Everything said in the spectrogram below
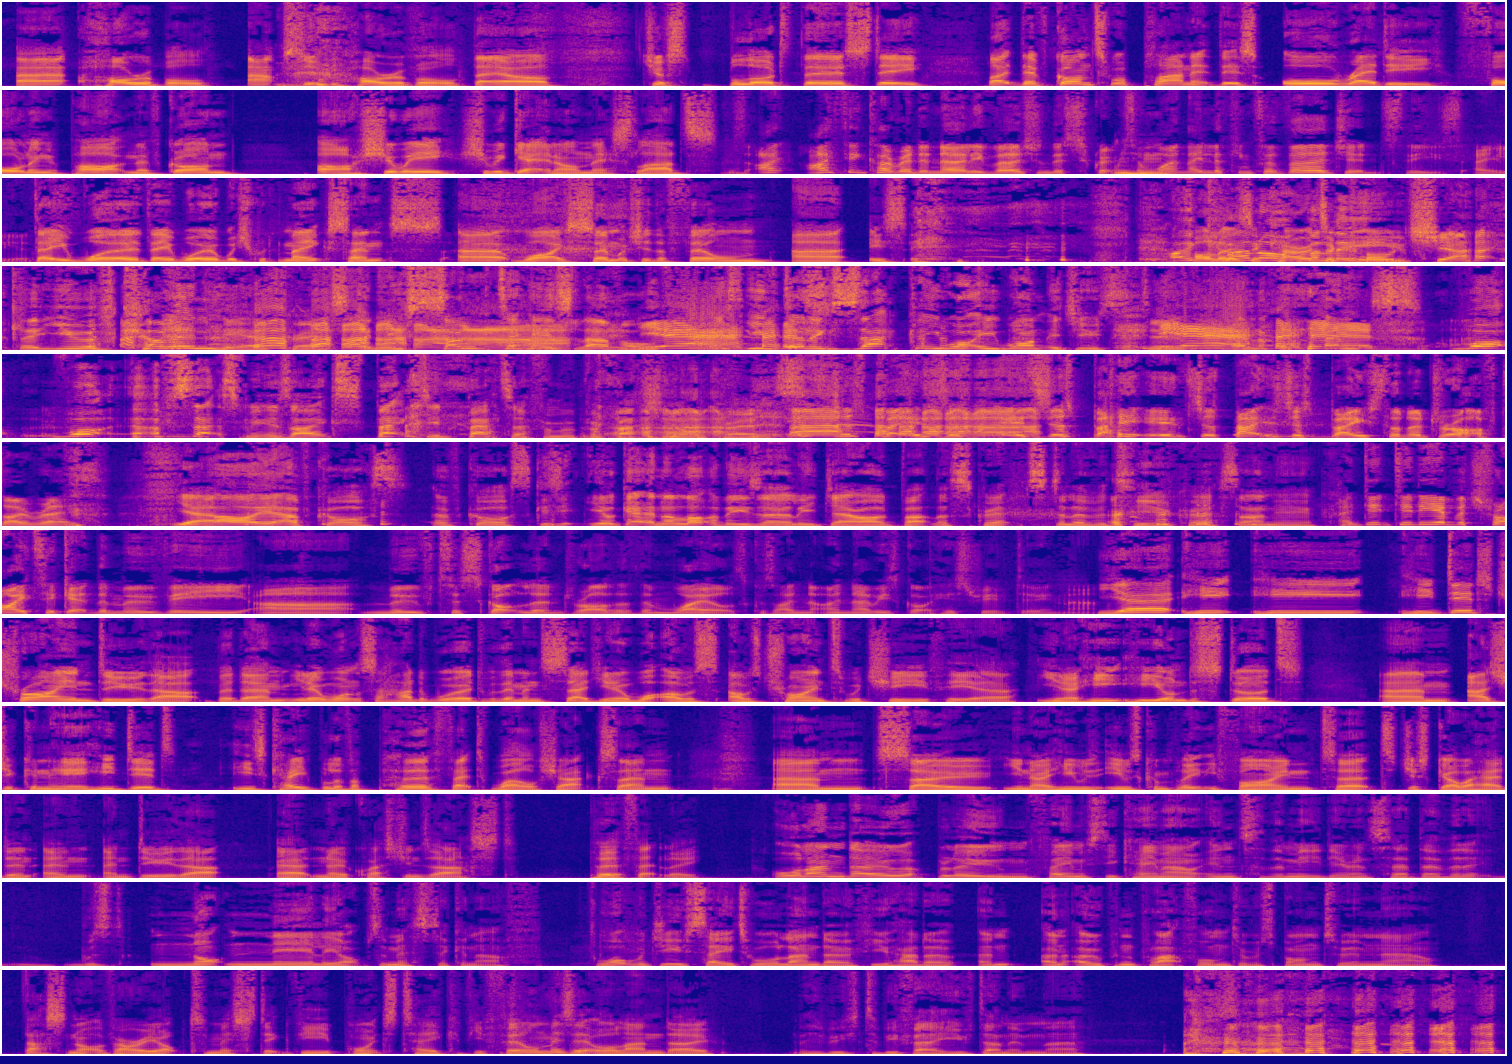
Uh, horrible, absolutely horrible. They are just bloodthirsty. Like they've gone to a planet that's already falling apart, and they've gone. Oh, should we should we get in on this, lads? I, I think I read an early version of this script, Mhm. and weren't they looking for virgins, these aliens? They were, they were, which would make sense. Uh, why so much of the film uh, is I follows a cannot character believe called Jack. that you have come in here, Chris, and you've sunk to his level. Yes! You've done exactly what he wanted you to do. Yes! And, and what what upsets me is I expected better from a professional, Chris. It's just, it's just, it's just, it's just, that is just based on a draft I read. Yeah. Oh yeah, of course, of course, because you're getting a lot of these early Gerard Butler scripts delivered to you, Chris, aren't you? And did, did he ever try to get the movie uh, moved to Scotland rather than Wales? Because I, I know he's got a history of doing that. Yeah, he he he did try and do that, but um, you know, once I had a word with him and said, you know, what I was I was trying to achieve here, you know, he he understood. Um, as you can hear, he did. He's capable of a perfect Welsh accent, um, so you know he was he was completely fine to, to just go ahead and, and, and do that, uh, no questions asked, perfectly. Orlando Bloom famously came out into the media and said, though, that it was not nearly optimistic enough. What would you say to Orlando if you had a, an, an open platform to respond to him now? That's not a very optimistic viewpoint to take of your film, is it, Orlando? To be fair, you've done him there. So,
